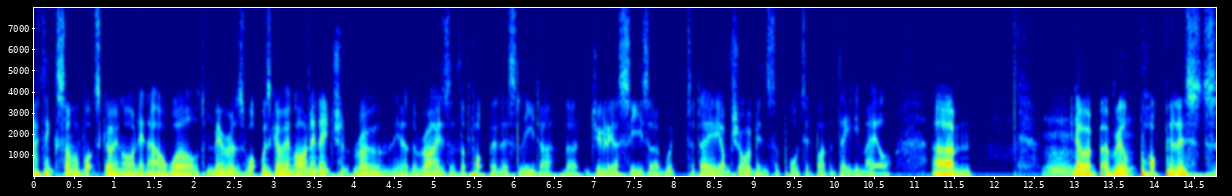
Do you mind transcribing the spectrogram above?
I think some of what's going on in our world mirrors what was going on in ancient Rome. You know, the rise of the populist leader, uh, Julius Caesar, would today, I'm sure, have been supported by the Daily Mail. Um, you know, a, a real populist,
